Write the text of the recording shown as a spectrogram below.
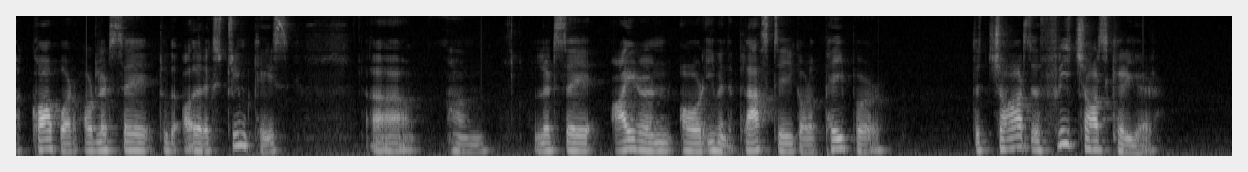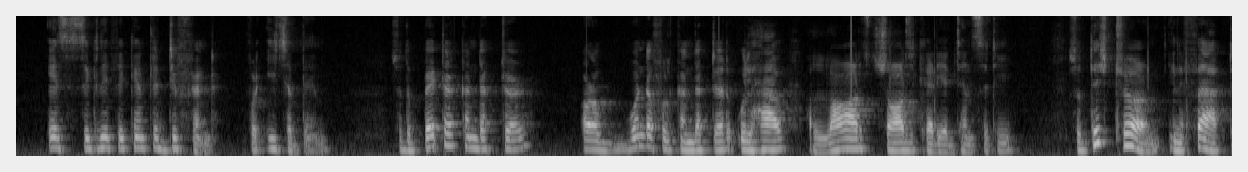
a copper or let's say to the other extreme case, uh, um, let's say iron or even the plastic or a paper, the charge, the free charge carrier is significantly different for each of them. So the better conductor or a wonderful conductor will have a large charge carrier density so this term, in fact,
